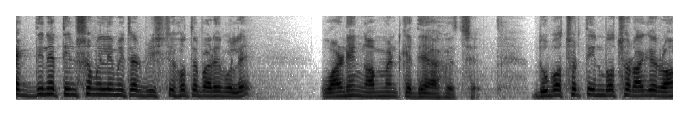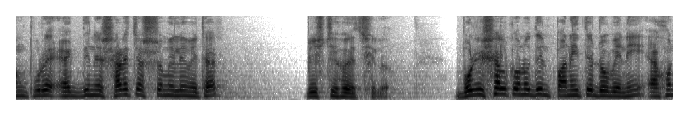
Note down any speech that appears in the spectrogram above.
একদিনে তিনশো মিলিমিটার বৃষ্টি হতে পারে বলে ওয়ার্নিং গভর্নমেন্টকে দেয়া হয়েছে। দু বছর তিন বছর আগে রংপুরে একদিনে সাড়ে চারশো মিলিমিটার বৃষ্টি হয়েছিল। বরিশাল কোনো দিন পানিতে ডোবেনি। এখন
